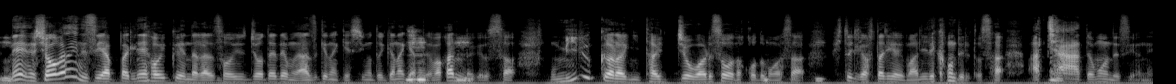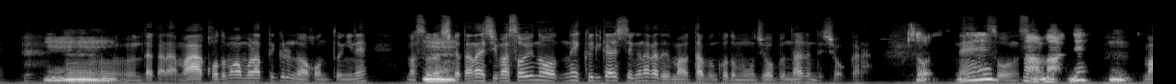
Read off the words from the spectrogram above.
ねしょうがないんですよ。やっぱりね、保育園だからそういう状態でもね預けなきゃ仕事行かなきゃってわかるんだけどさ、もう見るからに体調悪そうな子供がさうん、一人が二人が周りで込んでるとさ、あっちゃーって思うんですよね。う。うんん。だからまあ子供がもらってくるのは本当にね、まあそれは仕方ないし、まあそういうのをね、繰り返していく中で、まあ多分子供も丈夫になるんでしょうから。そうですねね。そうですよまあまあね。うん。ま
